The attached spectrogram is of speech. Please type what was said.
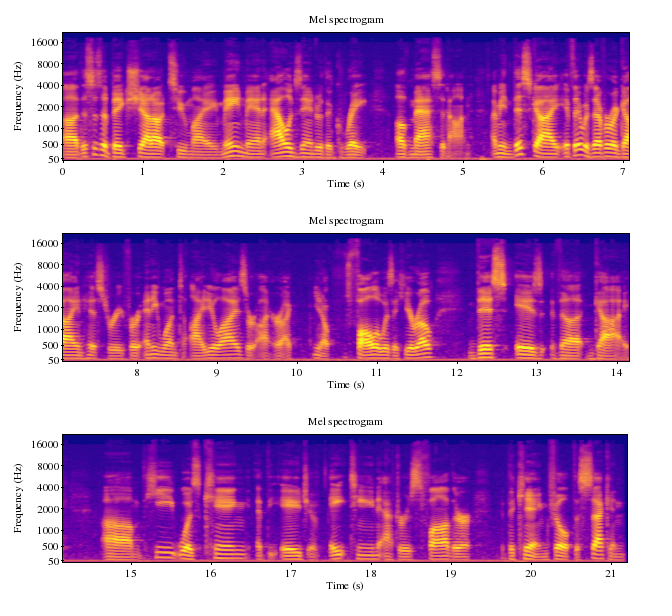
Uh, this is a big shout out to my main man, Alexander the Great of Macedon. I mean, this guy, if there was ever a guy in history for anyone to idealize or, or you know, follow as a hero, this is the guy. Um, he was king at the age of 18 after his father, the king, Philip II,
